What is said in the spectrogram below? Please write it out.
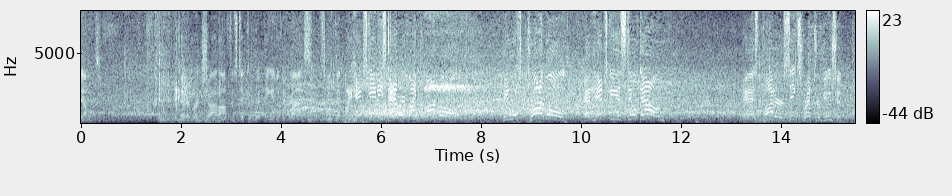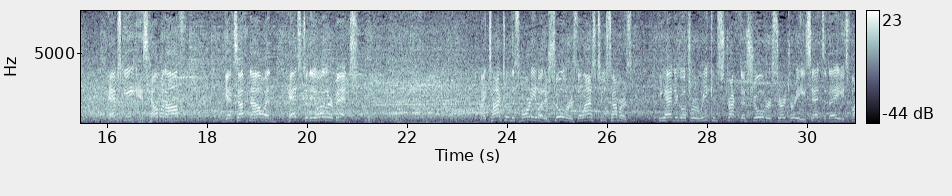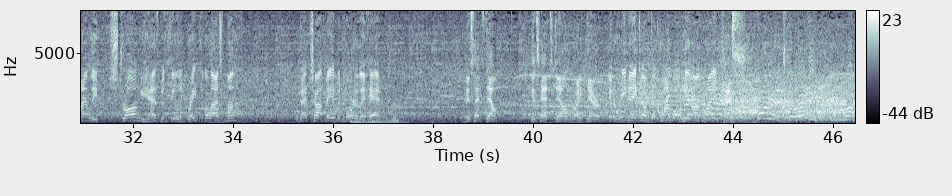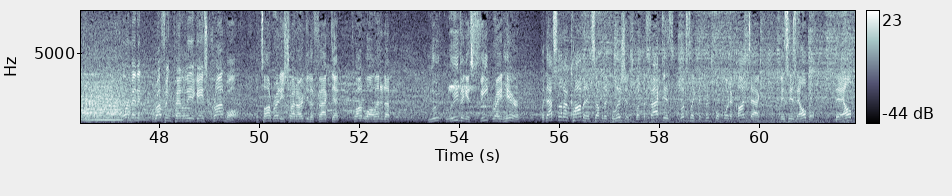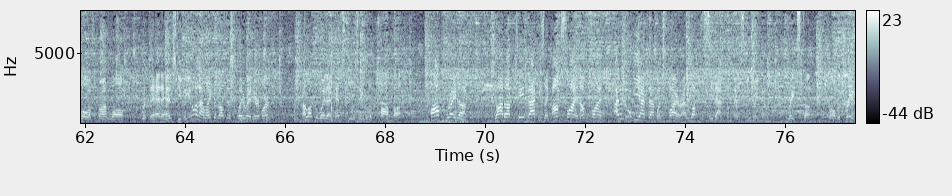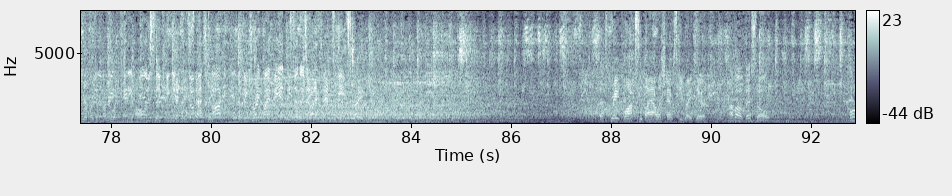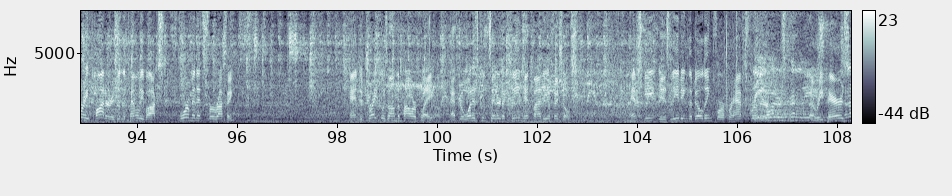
Devils. Zetterberg shot off the stick of Whitney into the glass. Scooped up by Hemsky, and he's hammered by Kronwall. He was Kronwall, and Hemsky is still down as Potter seeks retribution. Hemsky is helmet off, gets up now and heads to the Oiler bench. I talked to him this morning about his shoulders. The last two summers, he had to go through reconstructive shoulder surgery. He said today he's finally strong. He has been feeling great for the last month. But that shot may have been more to the head. His head's down. His head's down right there. In a remake of the Kronwall hit on Ryan Kesler. Four minutes for roughing. roughing. Four-minute roughing penalty against Kronwall. Well, Tom Renney's trying to argue the fact that Kronwall ended up leaving his feet right here. But that's not uncommon in some of the collisions. But the fact is, looks like the principal point of contact is his elbow. The elbow of Kronwall with the head of Hemsky. But you know what I like about this play right here, Mark? I love the way that Hemsky was able to pop up. Pop right up. Got up, came back. He's like, I'm fine, I'm fine. I don't know if he had that much fire. I love to see that from Hemsky right now. Great stuff. All the trade rumors. I wonder what Kenny Holland's thinking. There's been so much talk that Detroit might be interested in Alex great moxie by Ales Hemsky right there. How about this, though? Corey Potter is in the penalty box. Four minutes for roughing. And Detroit goes on the power play after what is considered a clean hit by the officials. Hemsky is leaving the building for perhaps further uh, repairs.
